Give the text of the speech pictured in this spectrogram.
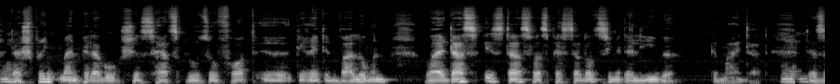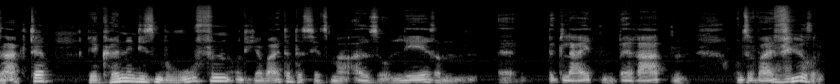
mhm. da springt mein pädagogisches Herzblut sofort, äh, gerät in Wallungen, weil das ist das, was Pestalozzi mit der Liebe gemeint hat. Mhm. Der sagte, wir können in diesen Berufen, und ich erweitere das jetzt mal, also lehren, äh, begleiten, beraten und so weiter, mhm. führen,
